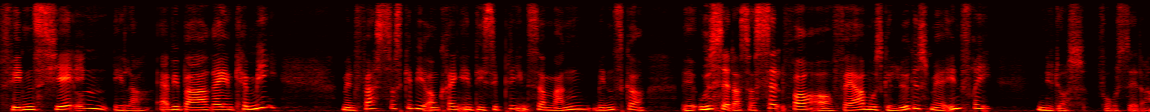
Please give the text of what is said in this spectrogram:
findes sjælen, eller er vi bare ren kemi? Men først så skal vi omkring en disciplin, som mange mennesker øh, udsætter sig selv for, og færre måske lykkes med at indfri, nytårsforsætter.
